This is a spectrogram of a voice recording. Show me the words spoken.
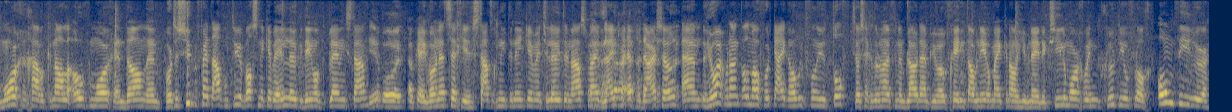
morgen gaan we knallen, overmorgen en dan. En het wordt een super vet avontuur. Bas en ik hebben hele leuke dingen op de planning staan. Yeah, boy. Oké, ik wou net zeggen, je staat toch niet in één keer met je leuter naast mij? Blijf maar even daar zo. En heel erg bedankt allemaal voor het kijken. Hopelijk vonden jullie het tof. Ik zou zeggen, doe dan even een blauw duimpje omhoog. Vergeet niet te abonneren op mijn kanaal hier beneden. Ik zie jullie morgen weer in een gloednieuwe vlog om 4 uur.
